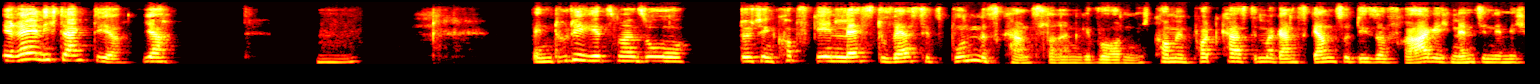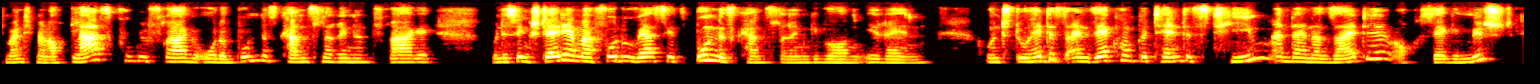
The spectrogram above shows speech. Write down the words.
Irene, ich danke dir. Ja. Wenn du dir jetzt mal so durch den Kopf gehen lässt, du wärst jetzt Bundeskanzlerin geworden. Ich komme im Podcast immer ganz gern zu dieser Frage. Ich nenne sie nämlich manchmal auch Glaskugelfrage oder Bundeskanzlerinnenfrage. Und deswegen stell dir mal vor, du wärst jetzt Bundeskanzlerin geworden, Irene. Und du hättest ein sehr kompetentes Team an deiner Seite, auch sehr gemischt.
